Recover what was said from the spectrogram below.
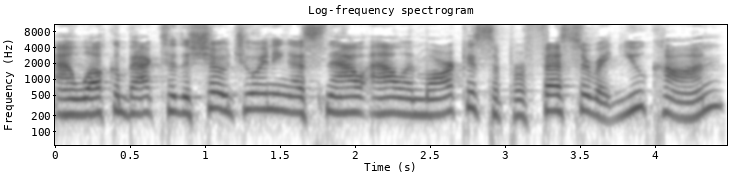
And welcome back to the show. Joining us now, Alan Marcus, a professor at UConn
